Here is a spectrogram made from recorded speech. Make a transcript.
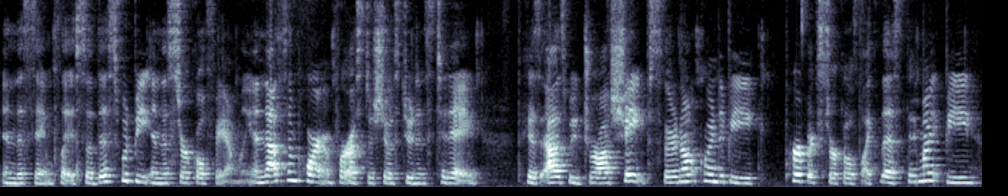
in the same place. So this would be in the circle family. And that's important for us to show students today because as we draw shapes, they're not going to be perfect circles like this. They might be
